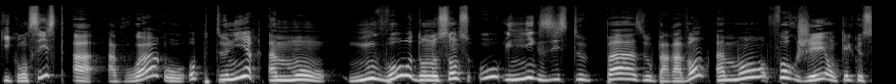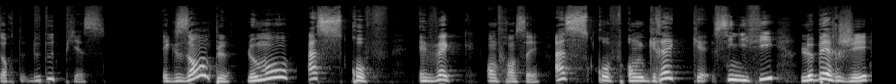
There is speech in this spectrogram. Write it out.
qui consiste à avoir ou obtenir un mot nouveau dans le sens où il n'existe pas auparavant un mot forgé en quelque sorte de toute pièce. Exemple, le mot asqof, évêque en français. Asqof en grec signifie le berger,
